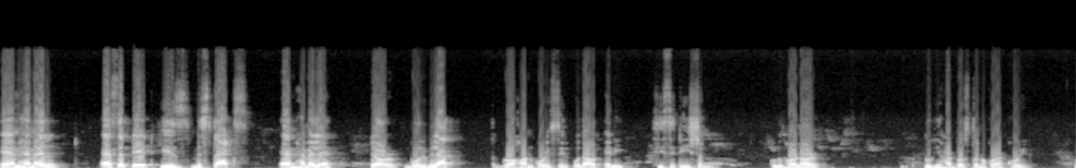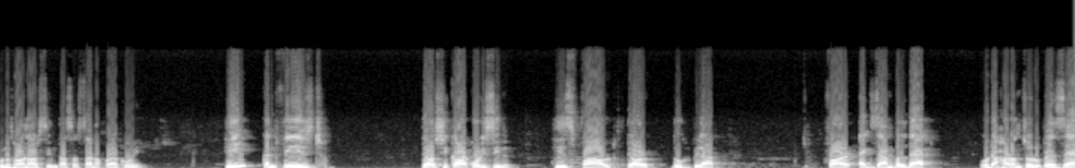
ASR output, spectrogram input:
M Hamel accepted his mistakes M হেমেলে তেওঁৰ ভুলবিলাক গ্ৰহণ কৰিছিল। উইদাউট এনি হিচিটেশ্যন কোনো ধৰণৰ দোষী সাব্যস্ত নকৰাকৈ কোনো ধৰণৰ চিন্তা চৰ্চা নকৰাকৈ হি কনফিউজড তেওঁ স্বীকাৰ কৰিছিল হিজ ফাল্ট তেওঁৰ দোষবিলাক। ফৰ এক্সাম্পল ডেট উদাহৰণস্বৰূপে যে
